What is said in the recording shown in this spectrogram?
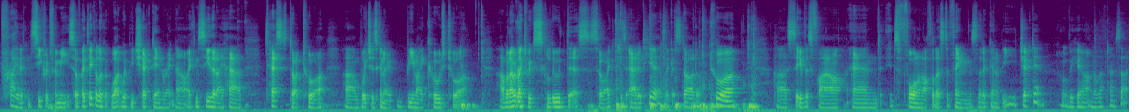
private and secret for me. So if I take a look at what would be checked in right now, I can see that I have test.tour, uh, which is going to be my code tour. Uh, but I would like to exclude this, so I can just add it here as like a star.tour, uh, save this file, and it's fallen off the list of things that are going to be checked in over here on the left-hand side.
